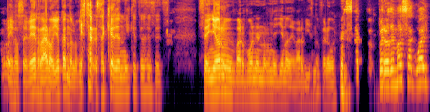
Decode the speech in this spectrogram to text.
pero se ve raro. Yo cuando lo vi esta me saqué de mí que este es ese señor barbón enorme lleno de Barbies, ¿no? Pero bueno. Exacto. Pero además Zach Wild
